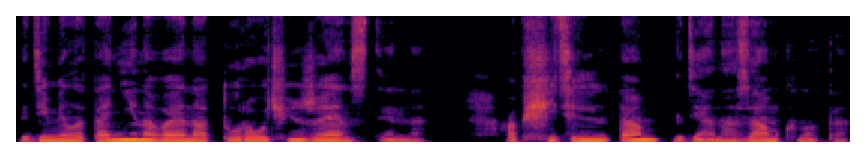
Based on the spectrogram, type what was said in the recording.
где мелатониновая натура очень женственна. Общителен там, где она замкнута.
